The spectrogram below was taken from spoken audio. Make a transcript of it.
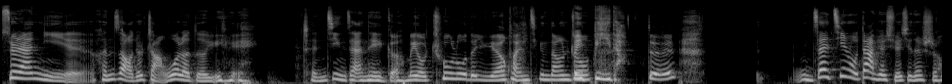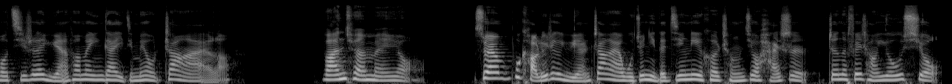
虽然你很早就掌握了德语，因 为沉浸在那个没有出路的语言环境当中，被逼的。对。你在进入大学学习的时候，其实在语言方面应该已经没有障碍了。完全没有。虽然不考虑这个语言障碍，我觉得你的经历和成就还是真的非常优秀。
